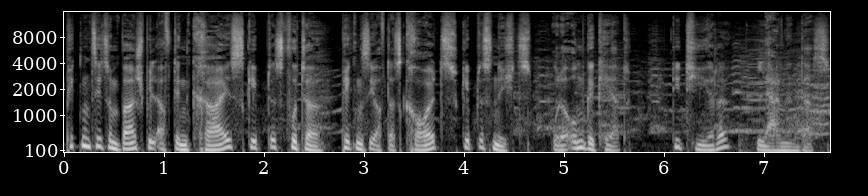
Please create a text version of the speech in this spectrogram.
Picken Sie zum Beispiel auf den Kreis, gibt es Futter, picken Sie auf das Kreuz, gibt es nichts. Oder umgekehrt. Die Tiere lernen das.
